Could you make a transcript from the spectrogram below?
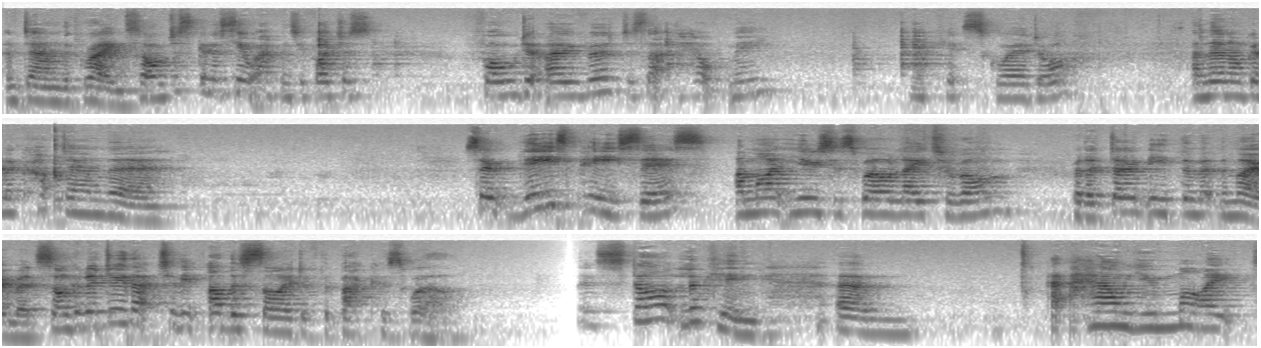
and down the grain. So I'm just going to see what happens if I just fold it over. Does that help me? Make it squared off. And then I'm going to cut down there. So these pieces I might use as well later on, but I don't need them at the moment. So I'm going to do that to the other side of the back as well. And start looking um, at how you might,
